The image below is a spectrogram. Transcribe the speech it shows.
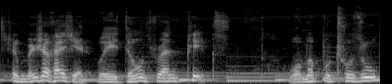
这个门上还写着 “We don't rent pigs”，我们不出租。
